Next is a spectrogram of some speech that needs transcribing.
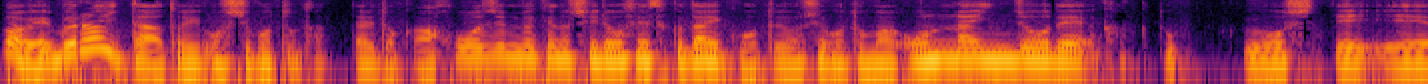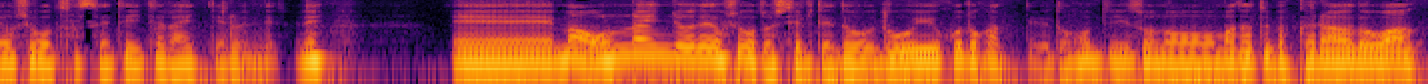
まあ、ウェブライターというお仕事だったりとか、法人向けの資料制作代行というお仕事も、オンライン上で獲得をして、えーお仕事させていただいてるんですね。えー、まあ、オンライン上でお仕事してるってどうどういうことかっていうと、本当にその、まあ、例えばクラウドワーク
